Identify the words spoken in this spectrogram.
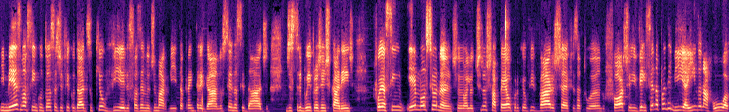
E mesmo assim, com todas essas dificuldades, o que eu vi eles fazendo de marmita para entregar no centro da cidade, distribuir para gente carente foi assim emocionante. Olha, eu tiro o chapéu porque eu vi vários chefes atuando forte e vencendo a pandemia, indo na rua,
